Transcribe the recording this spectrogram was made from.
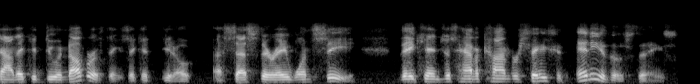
Now they could do a number of things. They could, you know, assess their A1C. They can just have a conversation, any of those things.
